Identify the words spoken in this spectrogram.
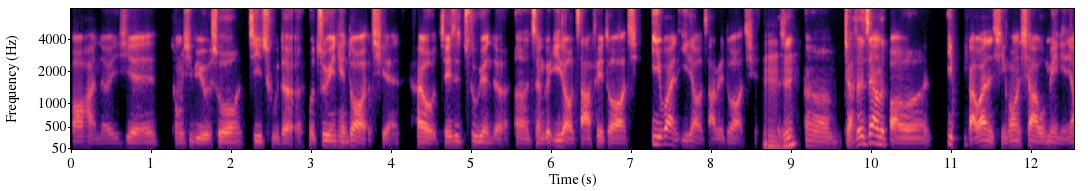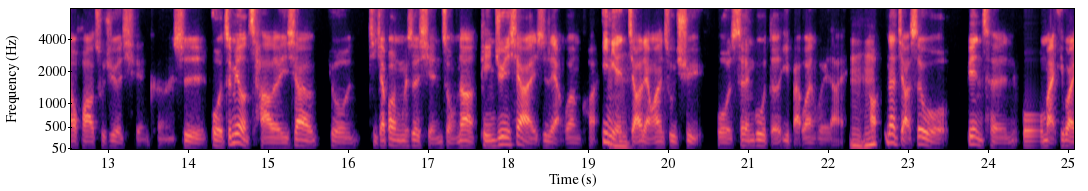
包含了一些东西，比如说基础的我住院一天多少钱，还有这次住院的呃整个医疗杂费多少钱，意外医疗杂费多少钱。可是嗯，假设这样的保额一百万的情况下，我每年要花出去的钱，可能是我这边有查了一下，有几家保险公司的险种，那平均下来是两万块，一年缴两万出去，我身故得一百万回来。嗯好，那假设我变成我买意外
